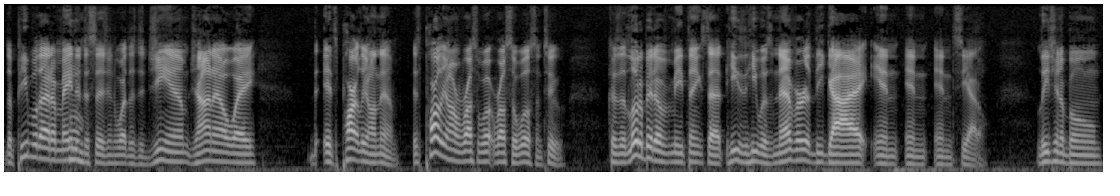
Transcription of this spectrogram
the people that have Hmm. made the decision, whether it's the GM, John Elway, it's partly on them. It's partly on Russell Russell Wilson too, because a little bit of me thinks that he's he was never the guy in in in Seattle. Legion of Boom,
